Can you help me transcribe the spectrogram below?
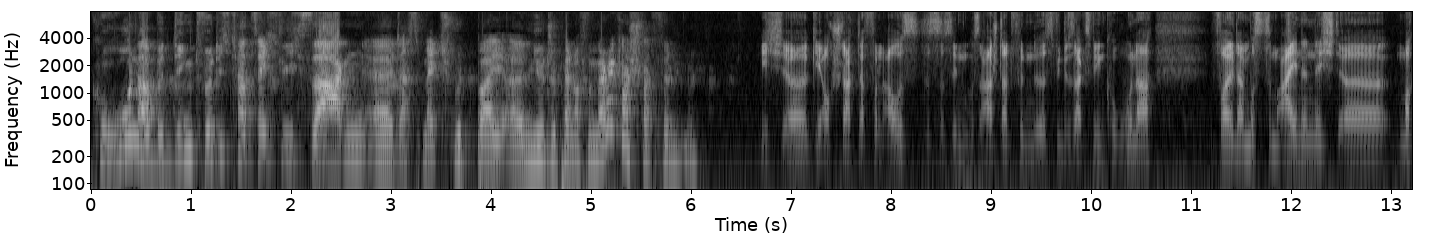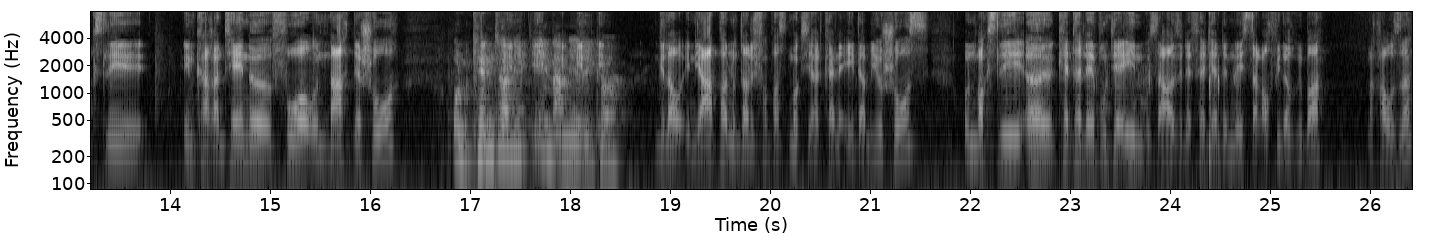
Corona-bedingt würde ich tatsächlich sagen, äh, das Match wird bei äh, New Japan of America stattfinden. Ich äh, gehe auch stark davon aus, dass es in den USA stattfindet, wie du sagst, wegen Corona. Weil dann muss zum einen nicht äh, Moxley in Quarantäne vor und nach der Show. Und Kenta lebt eh in- in in- Amerika. in- Genau, in Japan und dadurch verpasst Moxley halt keine AW-Shows. Und Moxley, äh, kennt er, der wohnt ja eh in den USA, also der fährt ja demnächst dann auch wieder rüber nach Hause.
